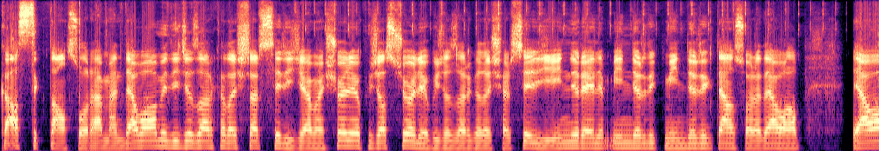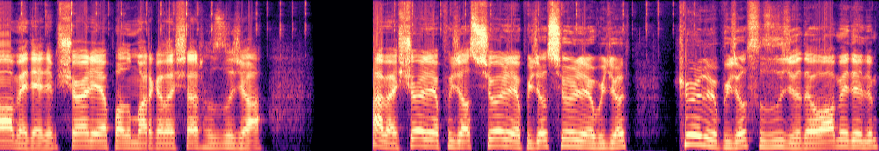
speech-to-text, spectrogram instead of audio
Kastıktan sonra hemen devam edeceğiz arkadaşlar. Serici hemen şöyle yapacağız. Şöyle yapacağız arkadaşlar. Sericiyi indirelim. İndirdik mi? İndirdikten sonra devam. Devam edelim. Şöyle yapalım arkadaşlar hızlıca. Hemen şöyle yapacağız. Şöyle yapacağız. Şöyle yapacağız. Şöyle yapacağız. Hızlıca devam edelim.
